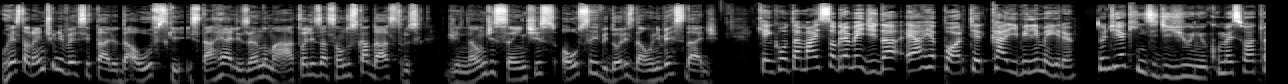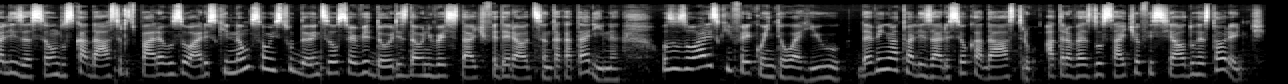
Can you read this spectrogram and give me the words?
O restaurante universitário da UFSC está realizando uma atualização dos cadastros de não discentes ou servidores da universidade. Quem conta mais sobre a medida é a repórter Caribe Limeira. No dia 15 de junho, começou a atualização dos cadastros para usuários que não são estudantes ou servidores da Universidade Federal de Santa Catarina. Os usuários que frequentam o RU devem atualizar o seu cadastro através do site oficial do restaurante.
